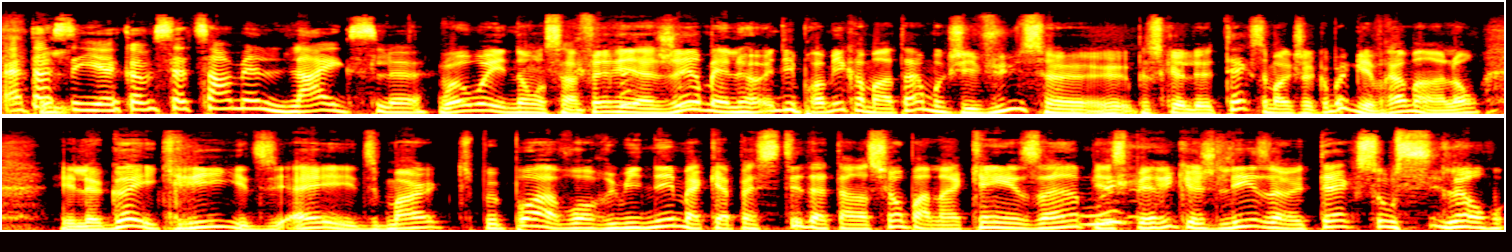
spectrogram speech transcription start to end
Attends, c'est il y a comme 700 000 likes, là. Ouais, ouais, non, ça fait réagir, mais l'un des premiers commentaires, moi, que j'ai vu, c'est un- parce que le texte de Mark Zuckerberg est vraiment long. Et le gars écrit, il dit, hey, il dit, Mark, tu peux pas avoir ruiné ma capacité d'attention pendant 15 ans, puis Oui. espérer que je lise un texte aussi long.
